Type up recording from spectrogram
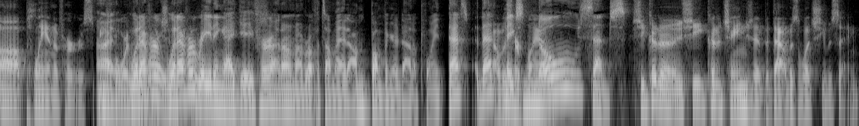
uh plan of hers before right. whatever whatever happened. rating I gave her. I don't remember off the top of my head. I'm bumping her down a point. That's that, that makes no sense. She could have she could have changed it, but that was what she was saying.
